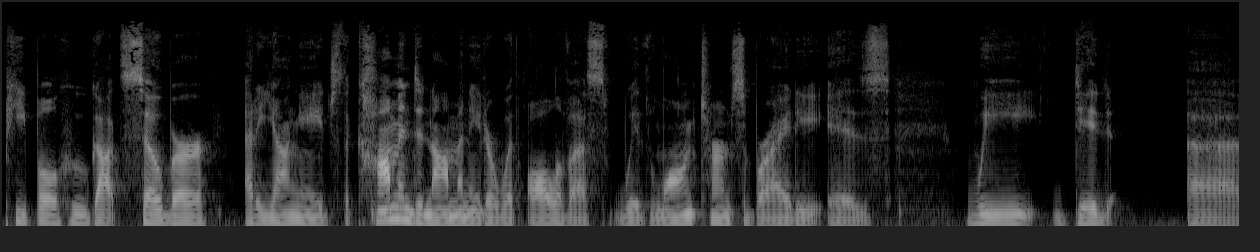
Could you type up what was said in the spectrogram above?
people who got sober at a young age, the common denominator with all of us with long term sobriety is we did uh,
